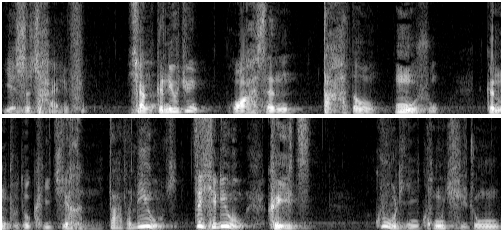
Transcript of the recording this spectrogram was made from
也是财富，像根瘤菌、花生、大豆、木薯根部都可以结很大的瘤子，这些瘤可以。固定空气中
